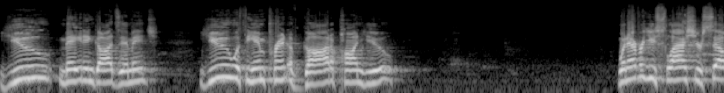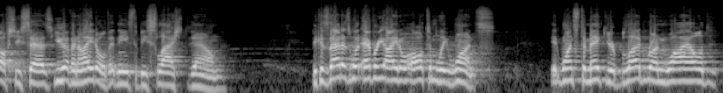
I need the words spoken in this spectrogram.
You made in God's image, you with the imprint of God upon you. Whenever you slash yourself, she says, you have an idol that needs to be slashed down. Because that is what every idol ultimately wants. It wants to make your blood run wild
